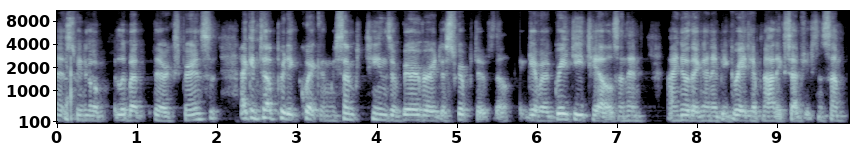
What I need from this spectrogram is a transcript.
As we know a little bit about their experience, I can tell pretty quick. I mean, some teens are very, very descriptive. They'll give a great details, and then I know they're going to be great hypnotic subjects. And some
